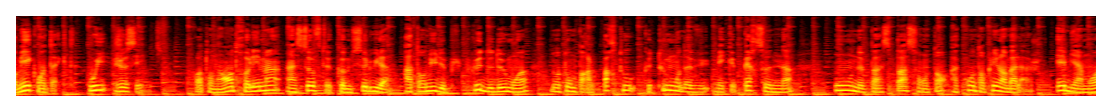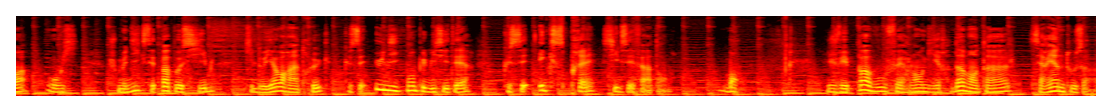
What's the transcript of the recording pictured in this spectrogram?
Premier contact. Oui, je sais. Quand on a entre les mains un soft comme celui-là, attendu depuis plus de deux mois, dont on parle partout, que tout le monde a vu, mais que personne n'a, on ne passe pas son temps à contempler l'emballage. Eh bien moi, oui. Je me dis que c'est pas possible, qu'il doit y avoir un truc, que c'est uniquement publicitaire, que c'est exprès s'il s'est fait attendre. Bon, je vais pas vous faire languir davantage, c'est rien de tout ça.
